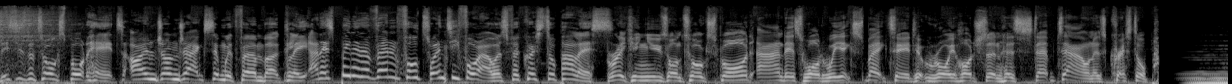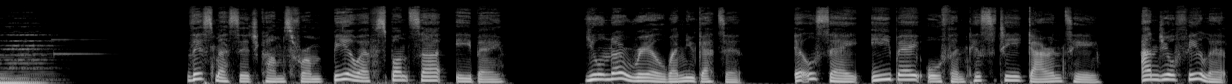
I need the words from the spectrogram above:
This is the Talksport hit. I'm John Jackson with Fern Buckley, and it's been an eventful 24 hours for Crystal Palace. Breaking news on Talksport, and it's what we expected. Roy Hodgson has stepped down as Crystal Palace. This message comes from BOF sponsor eBay. You'll know real when you get it. It'll say eBay Authenticity Guarantee. And you'll feel it.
